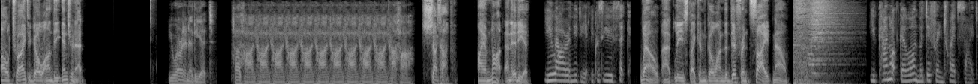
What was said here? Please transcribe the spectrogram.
I'll try to go on the internet You are an idiot. Ha ha ha ha ha ha ha ha ha ha ha ha ha. Shut up. I am not an idiot. You are an idiot because you thick. Well, at least I can go on the different site now. You cannot go on the different website.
